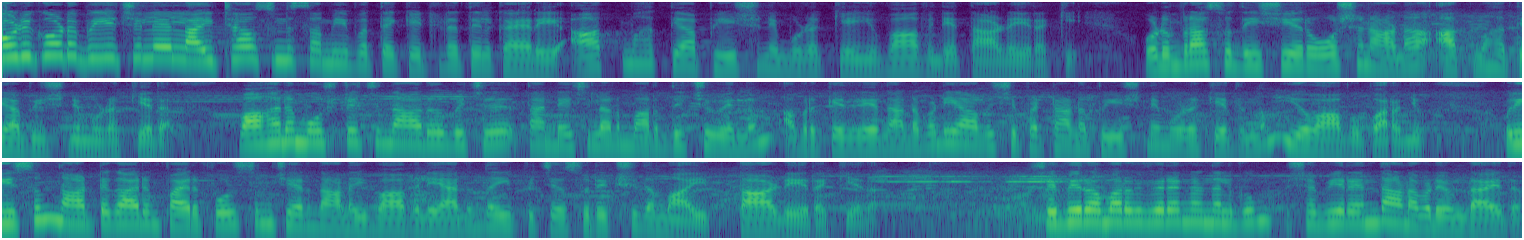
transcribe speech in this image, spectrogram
കോഴിക്കോട് ബീച്ചിലെ ലൈറ്റ് ഹൌസിന് സമീപത്തെ കെട്ടിടത്തിൽ കയറി ആത്മഹത്യാ ഭീഷണി മുഴക്കിയ യുവാവിനെ താഴെയിറക്കി. ഉടുമ്പ്ര സ്വദേശി റോഷനാണ് ആത്മഹത്യാ ഭീഷണി മുഴക്കിയത്. വാഹനം മോഷ്ടിച്ചെന്ന് ആരോപിച്ച് തന്നെ ചിലർ മർദ്ദിച്ചുവെന്നും അവർക്കെതിരെ നടപടി ആവശ്യപ്പെട്ടാണ് ഭീഷണി മുഴക്കിയതെന്നും യുവാവ് പറഞ്ഞു. പോലീസും നാട്ടുകാരും ഫയർഫോഴ്സും ചേർന്നാണ് യുവാവിനെ അനുനയിപ്പിച്ച് സുരക്ഷിതമായി താഴെയിറക്കിയത്. ഷബീർ ഒമർ വിവരങ്ങൾ നൽകും. ഷബീർ എന്താണ് അവിടെ ഉണ്ടായത്?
